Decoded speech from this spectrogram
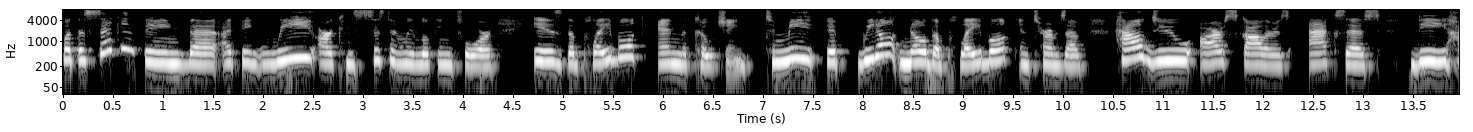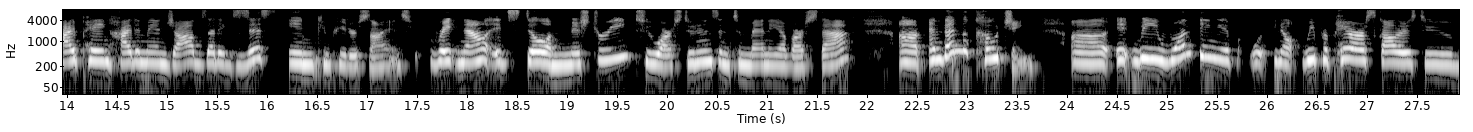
But the second thing that I think we are consistently looking for is the playbook and the coaching. To me, if we don't know the playbook in terms of how do our scholars access the high paying, high demand jobs that exist in computer science. Right now, it's still a mystery to our students and to many of our staff. Uh, and then the coaching. Uh, it'd be one thing if you know we prepare our scholars to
